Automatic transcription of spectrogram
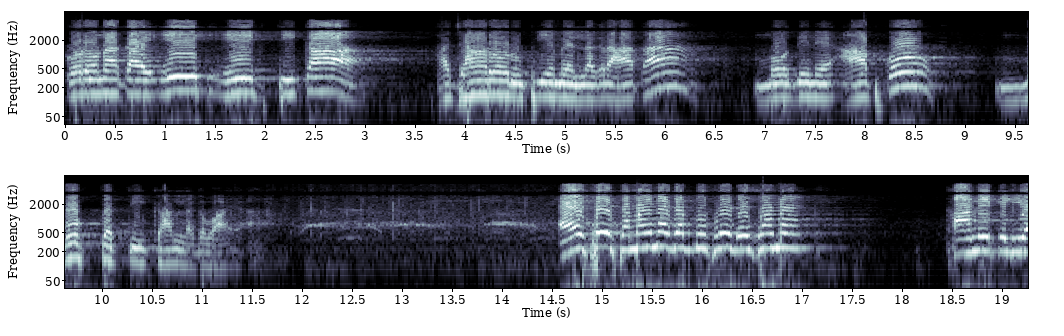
कोरोना का एक एक टीका हज़ारों रुपये में लग रहा था, मोदी ने आपको मुफ़्त टीका लगवाया। ऐसे समय में जब दूसरे देशों में खाने के लिए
